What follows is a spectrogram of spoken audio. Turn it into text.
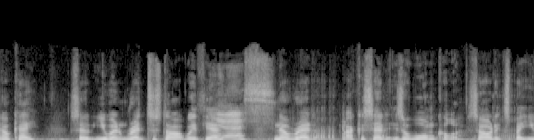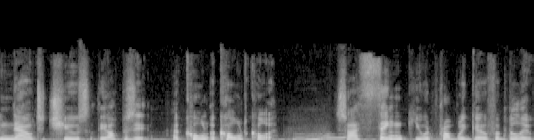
Okay. So you went red to start with, yeah? Yes. Now red, like I said, is a warm colour. So I'd expect you now to choose the opposite, a cool, a cold colour. So I think you would probably go for blue,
